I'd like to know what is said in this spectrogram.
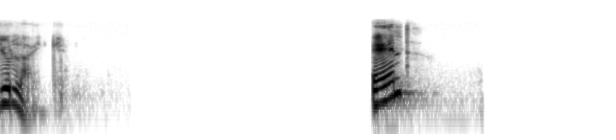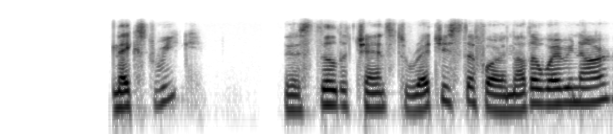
you like. And next week, there's still the chance to register for another webinar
